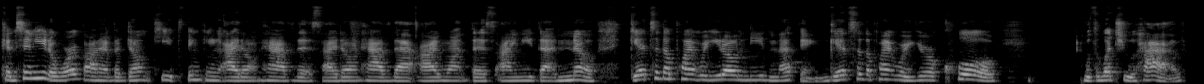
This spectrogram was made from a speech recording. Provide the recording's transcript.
continue to work on it, but don't keep thinking, I don't have this, I don't have that, I want this, I need that. No, get to the point where you don't need nothing. Get to the point where you're cool with what you have,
